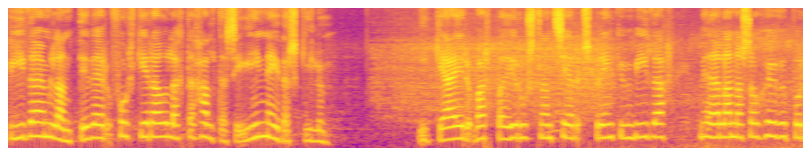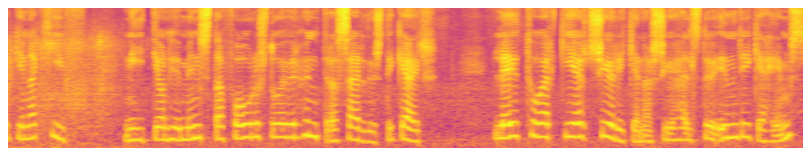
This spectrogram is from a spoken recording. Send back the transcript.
Víða um landið er fólki ráðlagt að halda sig í neyðarskílum. Í gær varpaði Rúsland sér sprengjum víða meðal annars á höfuborgina Kív. 19 hefur minnsta fórust og yfir 100 særðust í gær. Leithtóar G7 ríkjana sjöhelstu innríkja heims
